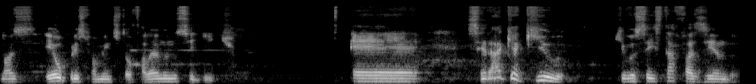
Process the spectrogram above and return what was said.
nós, eu principalmente estou falando no seguinte: é, será que aquilo que você está fazendo,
